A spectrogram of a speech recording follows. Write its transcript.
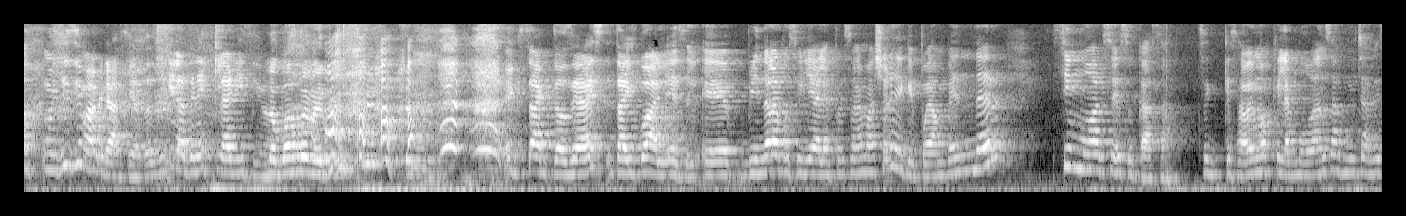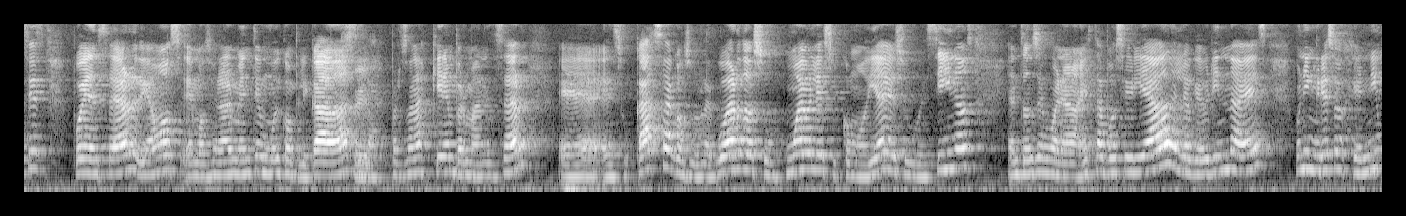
Muchísimas gracias, así que la tenés clarísima. Lo puedes repetir. Exacto, o sea, es tal cual, es eh, brindar la posibilidad a las personas mayores de que puedan vender sin mudarse de su casa que sabemos que las mudanzas muchas veces pueden ser, digamos, emocionalmente muy complicadas. Sí. Las personas quieren permanecer eh, en su casa, con sus recuerdos, sus muebles, sus comodidades, sus vecinos. Entonces, bueno, esta posibilidad lo que brinda es un ingreso genu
